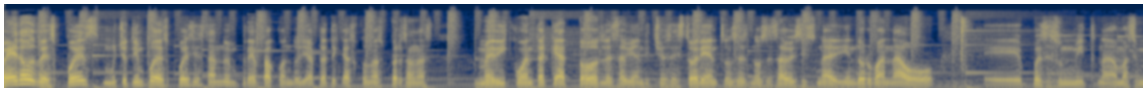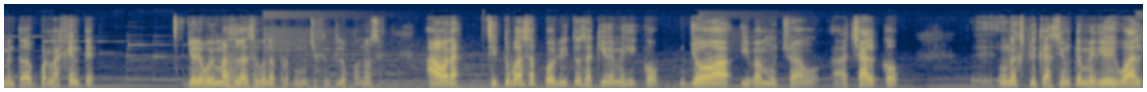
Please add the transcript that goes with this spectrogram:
Pero después, mucho tiempo después, ya estando en prepa, cuando ya platicas con más personas, me di cuenta que a todos les habían dicho esa historia. Entonces no se sabe si es una leyenda urbana o eh, pues es un mito nada más inventado por la gente. Yo le voy más a la segunda porque mucha gente lo conoce. Ahora, si tú vas a pueblitos aquí de México, yo iba mucho a, Chalco. Eh, una explicación que me dio igual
